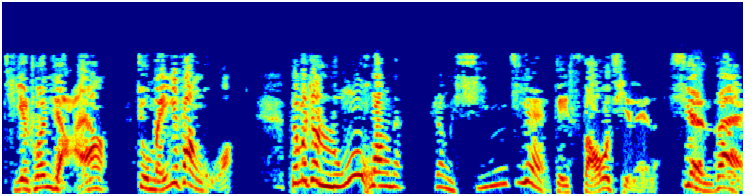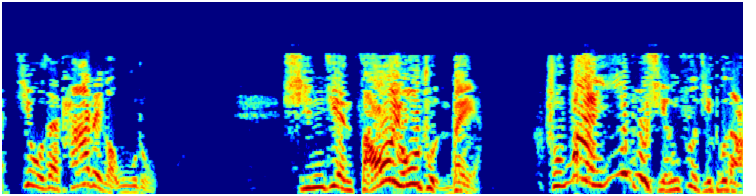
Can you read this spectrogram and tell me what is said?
铁船甲呀，就没放火。那么这龙荒呢，让新建给扫起来了。现在就在他这个屋中。新建早有准备呀，说万一不行，自己不得好。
